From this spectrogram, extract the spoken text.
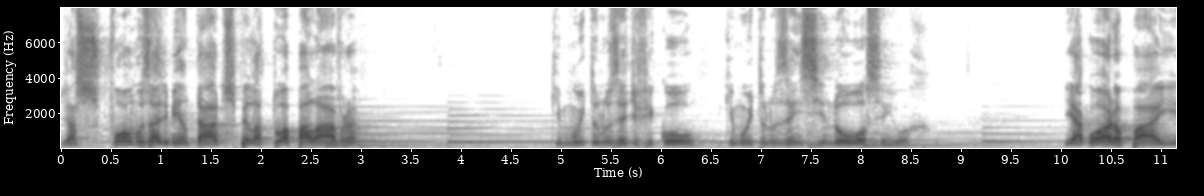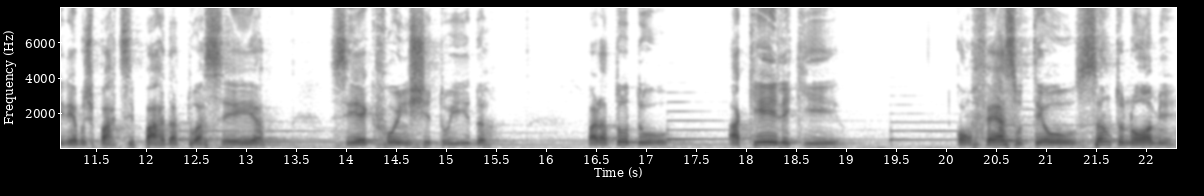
Já fomos alimentados pela tua palavra, que muito nos edificou, que muito nos ensinou, ó Senhor. E agora, ó Pai, iremos participar da tua ceia, ceia que foi instituída para todo aquele que confessa o teu santo nome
